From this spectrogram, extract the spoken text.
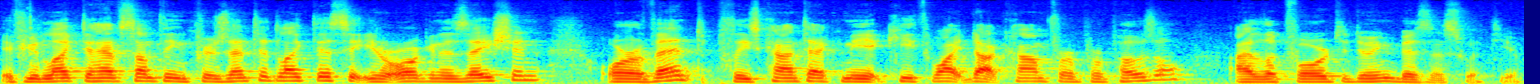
If you'd like to have something presented like this at your organization or event, please contact me at keithwhite.com for a proposal. I look forward to doing business with you.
